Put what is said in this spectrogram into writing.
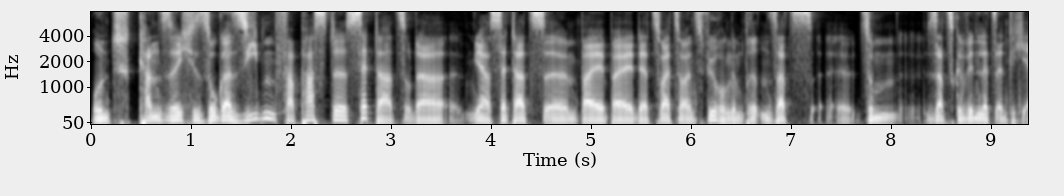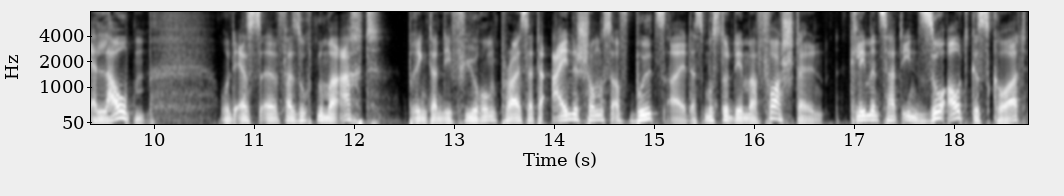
und kann sich sogar sieben verpasste Setdarts oder ja, Setdarts äh, bei, bei der 2 zu 1 Führung im dritten Satz äh, zum Satzgewinn letztendlich erlauben. Und erst äh, Versuch Nummer 8 bringt dann die Führung. Price hatte eine Chance auf Bullseye. Das musst du dir mal vorstellen. Clemens hat ihn so outgescored,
